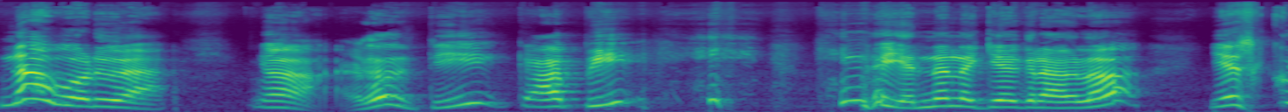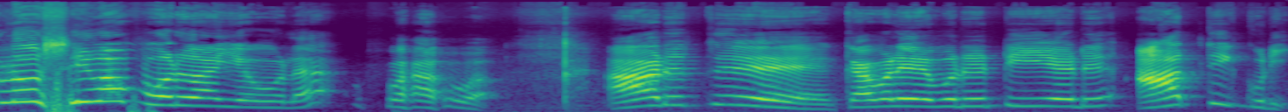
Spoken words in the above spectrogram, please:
என்ன போடுவேன் ஆ அதாவது டீ காப்பி இன்னும் என்னென்ன கேட்குறாங்களோ எக்ஸ்க்ளூசிவாக போடுவாங்க கூட பாவம். அடுத்து கவலையை விடு டீ எடு குடி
